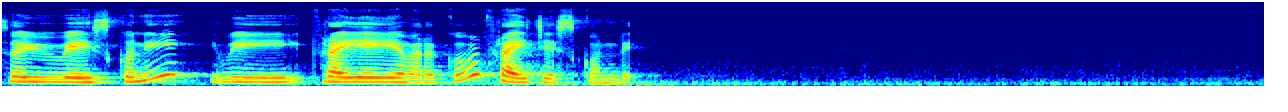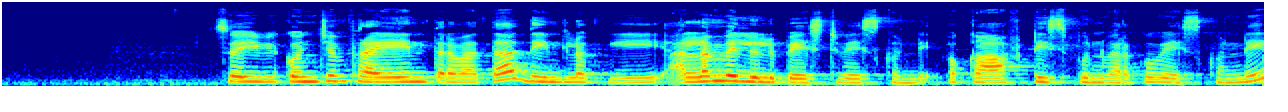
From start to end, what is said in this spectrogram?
సో ఇవి వేసుకొని ఇవి ఫ్రై అయ్యే వరకు ఫ్రై చేసుకోండి. సో ఇవి కొంచెం ఫ్రై అయిన తర్వాత దీంట్లోకి అల్లం వెల్లుల్లి పేస్ట్ వేసుకోండి. ఒక హాఫ్ టీ స్పూన్ వరకు వేసుకోండి.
